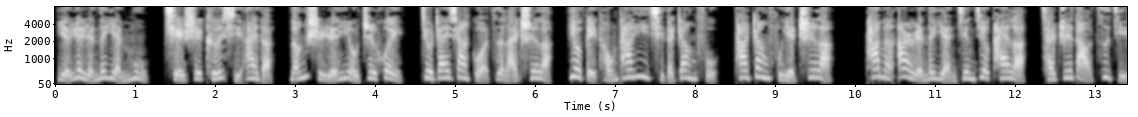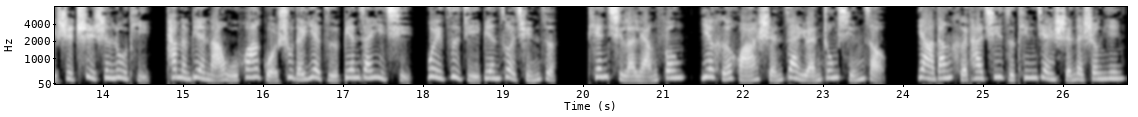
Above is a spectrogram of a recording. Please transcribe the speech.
也悦人的眼目，且是可喜爱的，能使人有智慧，就摘下果子来吃了，又给同她一起的丈夫，她丈夫也吃了。他们二人的眼睛就开了，才知道自己是赤身露体。他们便拿无花果树的叶子编在一起，为自己编做裙子。天起了凉风，耶和华神在园中行走。亚当和他妻子听见神的声音，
